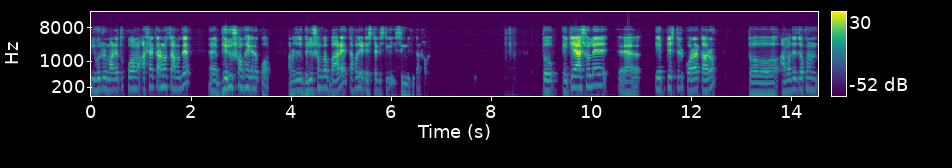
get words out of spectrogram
পিভ্যালুর মান এত কম আসার কারণ হচ্ছে আমাদের ভ্যালুর সংখ্যা এখানে কম। আমরা যদি ভ্যালুর সংখ্যা বাড়ে, তাহলে এটা স্ট্যাটিস্টিক্যালি সিগনিফিক্যান্ট হবে। তো এটা আসলে এফ টেস্টের করার কারণ। তো আমাদের যখন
